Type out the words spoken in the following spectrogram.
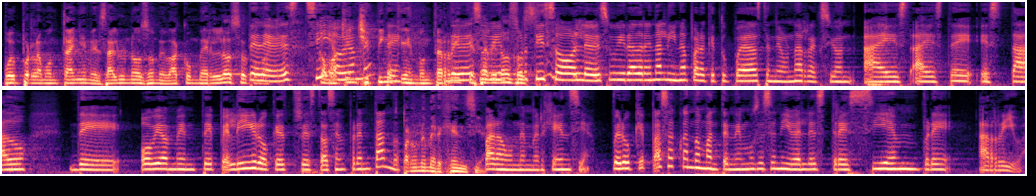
Voy por la montaña y me sale un oso, me va a comer el oso. Te como, debes, sí, como aquí en obviamente. Chipinque, en Monterrey, que debes salen subir osos. cortisol, debes subir adrenalina para que tú puedas tener una reacción a, es- a este estado de, obviamente, peligro que te estás enfrentando Para una emergencia. para una emergencia. Pero ¿qué pasa cuando mantenemos ese nivel de estrés siempre arriba?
